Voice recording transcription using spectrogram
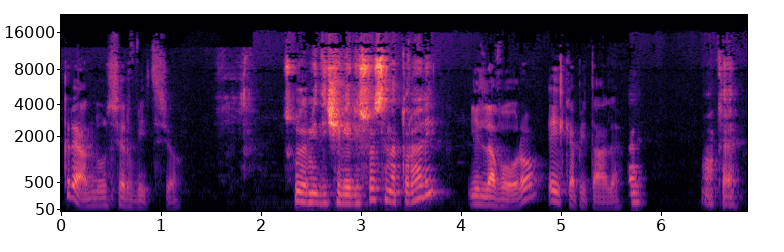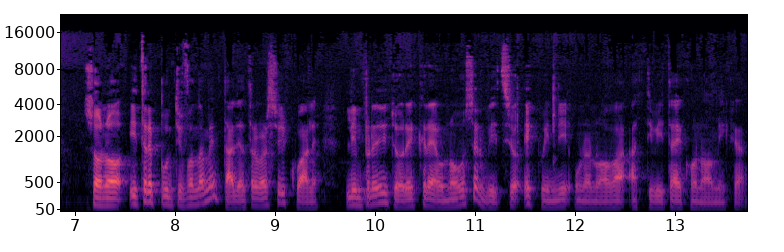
creando un servizio. Scusa, mi dicevi risorse naturali? Il lavoro e il capitale. Eh, ok. Sono i tre punti fondamentali attraverso il quale l'imprenditore crea un nuovo servizio e quindi una nuova attività economica.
